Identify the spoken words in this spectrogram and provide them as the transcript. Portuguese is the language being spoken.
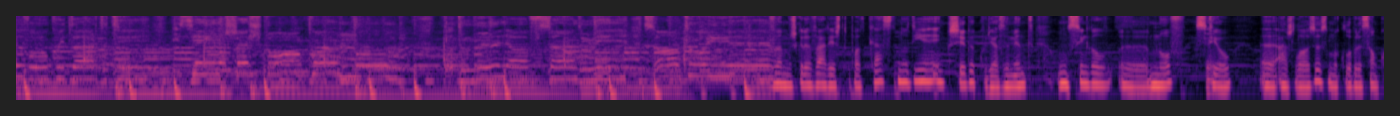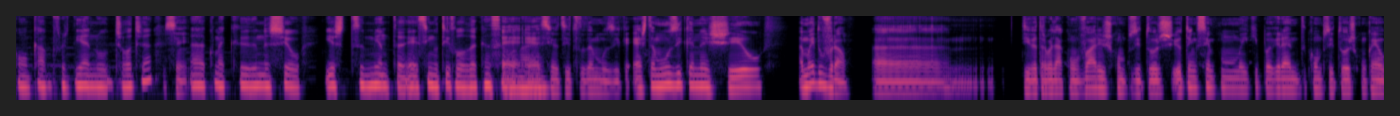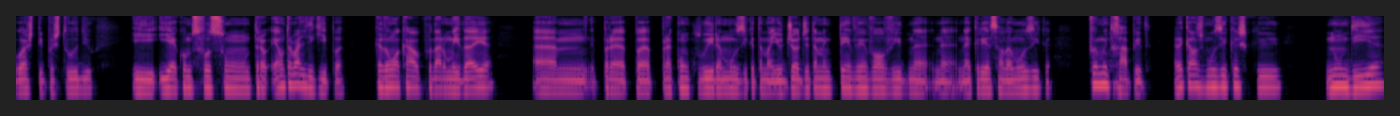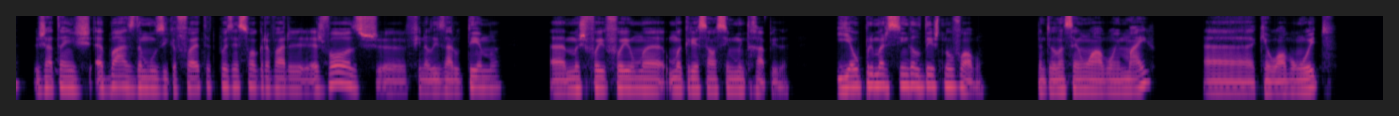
cuidar de ti. E se ainda achares pouco amor, toda melhor versão de mim, só tu e eu. Vamos gravar este podcast no dia em que chega, curiosamente, um single uh, novo Sim. teu. Uh, às lojas, uma colaboração com o cabo-verdiano Georgia. Sim. Uh, como é que nasceu este Menta? É assim o título da canção? É, é? é assim o título da música. Esta música nasceu a meio do verão. Uh, estive a trabalhar com vários compositores. Eu tenho sempre uma equipa grande de compositores com quem eu gosto de ir para estúdio e, e é como se fosse um, é um trabalho de equipa. Cada um acaba por dar uma ideia um, para, para, para concluir a música também. E o George também esteve envolvido na, na, na criação da música. Foi muito rápido. É daquelas músicas que num dia já tens a base da música feita, depois é só gravar as vozes, uh, finalizar o tema Uh, mas foi, foi uma, uma criação assim muito rápida. E é o primeiro single deste novo álbum. Portanto, eu lancei um álbum em maio, uh, que é o álbum 8,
